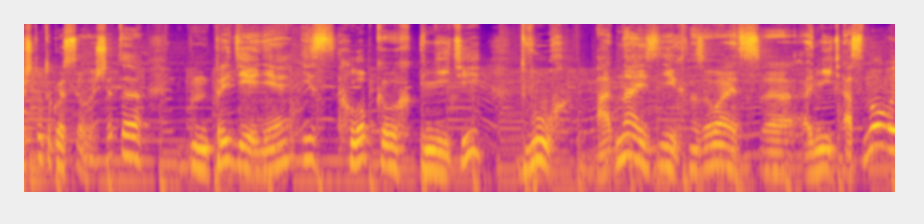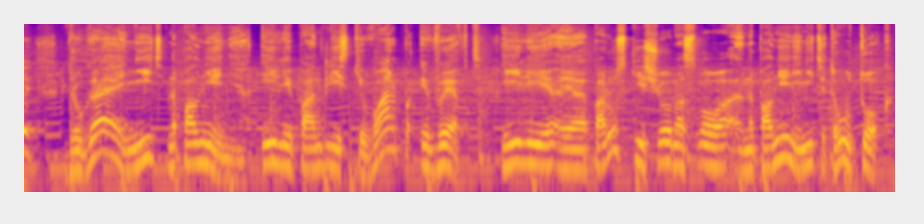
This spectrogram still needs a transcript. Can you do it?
Что такое селвидж? Это придение из хлопковых нитей двух Одна из них называется нить основы, другая нить наполнения. Или по-английски warp и weft. Или э, по-русски еще на слово наполнение нить это уток.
